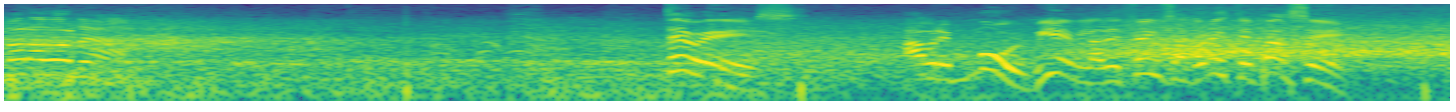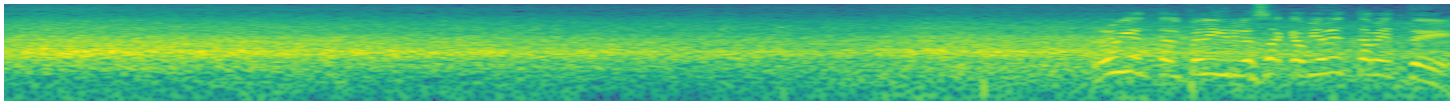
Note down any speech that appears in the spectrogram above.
Maradona. Tevez. Abre muy bien la defensa con este pase. Revienta el peligro y la saca violentamente.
